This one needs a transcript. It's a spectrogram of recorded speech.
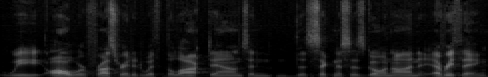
we all were frustrated with the lockdowns and the sicknesses going on, everything,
